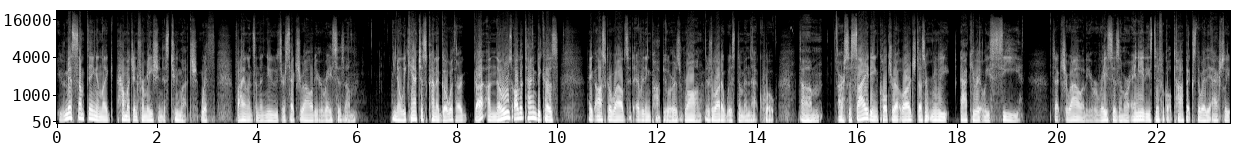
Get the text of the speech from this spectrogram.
you've missed something? And like how much information is too much with violence in the news or sexuality or racism? You know, we can't just kind of go with our gut on those all the time because like Oscar Wilde said, everything popular is wrong. There's a lot of wisdom in that quote. Um, our society and culture at large doesn't really accurately see sexuality or racism or any of these difficult topics the way they actually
